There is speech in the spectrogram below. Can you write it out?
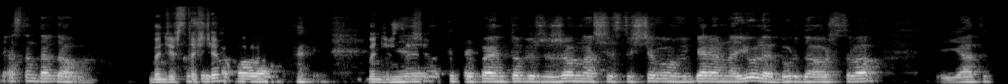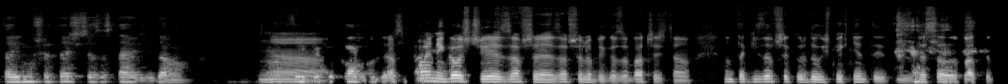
Ja standardowo. Będziesz z teściem? Polo. Będziesz Nie, teściem? no tutaj powiem tobie, że żona się z teściową wybiera na Julebur do Oslo i ja tutaj muszę teścia zostawić w domu. No, kurde, spania. Fajny gościu jest, zawsze, zawsze lubię go zobaczyć tam. On taki zawsze, kurde, uśmiechnięty, wesoły facet,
